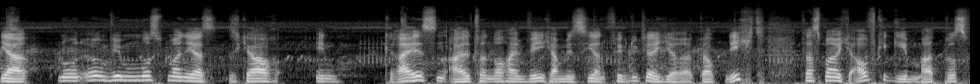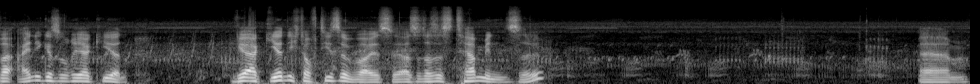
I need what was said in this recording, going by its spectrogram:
Ja, nun, irgendwie muss man ja sich ja auch in Greisenalter noch ein wenig amüsieren. Viel Glück, der hier. Glaubt nicht, dass man euch aufgegeben hat, bloß weil einige so reagieren. Wir agieren nicht auf diese Weise. Also das ist Terminsel. Ähm.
